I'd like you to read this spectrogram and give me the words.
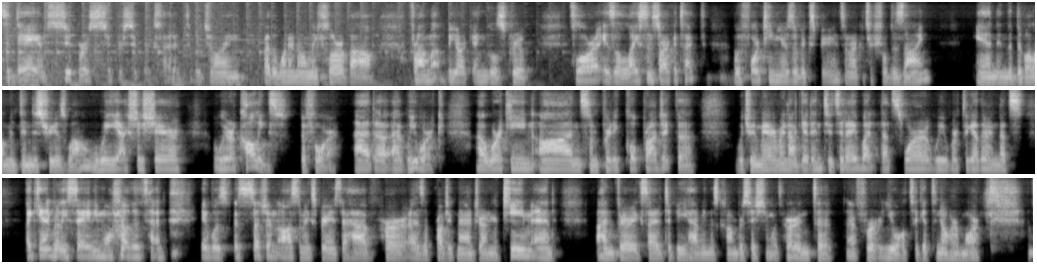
Today, I'm super, super, super excited to be joined by the one and only Flora Bao from Bjarke Ingels Group. Flora is a licensed architect with 14 years of experience in architectural design and in the development industry as well. We actually share, we were colleagues before at, uh, at WeWork, uh, working on some pretty cool project, uh, which we may or may not get into today, but that's where we work together. And that's I can't really say anymore other than it was such an awesome experience to have her as a project manager on your team. And I'm very excited to be having this conversation with her and to uh, for you all to get to know her more.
